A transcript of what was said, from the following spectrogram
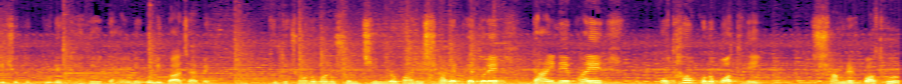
কিছু দূর দূরে গেলেই ডাইনে গলি পাওয়া যাবে। কিন্তু জনমানুষের জীর্ণ বাড়ির সারের ভেতরে ডাইনে বাঁয়ে কোথাও কোনো পথ নেই। সামনের পথও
